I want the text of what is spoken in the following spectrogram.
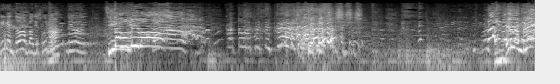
Miren todo para que escuchen. ¿Ah? Digo, ¡Estamos vivos! ¡Es la Andrea! ¡Es la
